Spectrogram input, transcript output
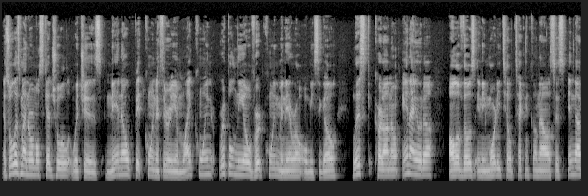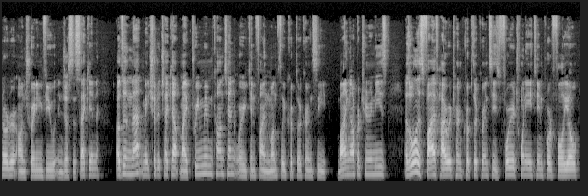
as well as my normal schedule, which is Nano, Bitcoin, Ethereum, Litecoin, Ripple, Neo, Vertcoin, Monero, OmiseGO, Lisk, Cardano, and IOTA, all of those in a more detailed technical analysis in that order on TradingView in just a second. Other than that, make sure to check out my premium content where you can find monthly cryptocurrency buying opportunities, as well as five high return cryptocurrencies for your 2018 portfolio.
